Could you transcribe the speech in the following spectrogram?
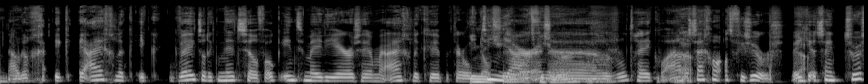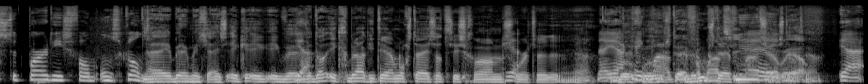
nou dan ga ik eigenlijk, ik, ik weet dat ik net zelf ook intermediair zeg, maar eigenlijk heb ik daar al tien jaar adviseur. een uh, rothekel aan. Ja. Het zijn gewoon adviseurs. Weet ja. je, het zijn trusted parties van onze klanten. Nee, ben ik met je eens. Ik, ik, ik, ja. dat, ik gebruik die term nog steeds. Dat is gewoon een soort ja. Nou ja, kijk, beroepsdeformatie. Nee, ja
